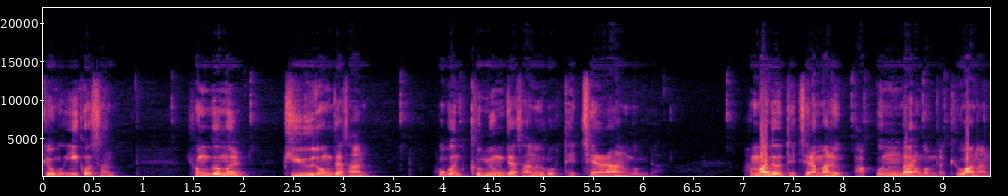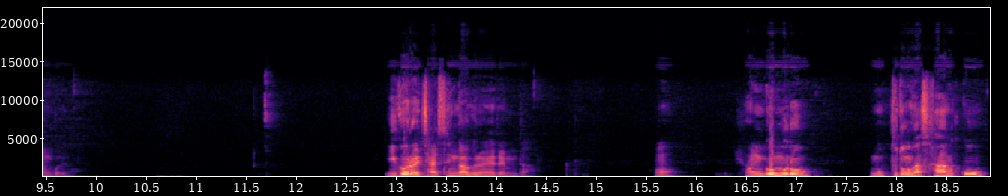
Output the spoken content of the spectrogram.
결국 이것은 현금을 비유동 자산 혹은 금융 자산으로 대체를 하는 겁니다. 한마디로 대체를 말해 바꾼다는 겁니다. 교환하는 거예요. 이거를 잘 생각을 해야 됩니다. 어? 현금으로 뭐 부동산 사고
